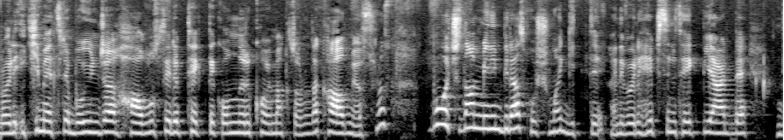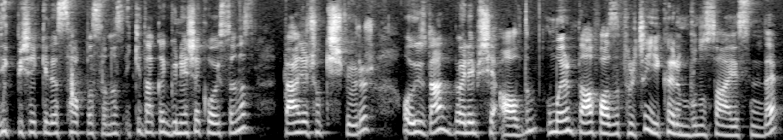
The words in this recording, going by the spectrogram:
Böyle 2 metre boyunca havlu serip tek tek onları koymak zorunda kalmıyorsunuz. Bu açıdan benim biraz hoşuma gitti. Hani böyle hepsini tek bir yerde dik bir şekilde saplasanız, 2 dakika güneşe koysanız bence çok iş görür. O yüzden böyle bir şey aldım. Umarım daha fazla fırça yıkarım bunun sayesinde.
